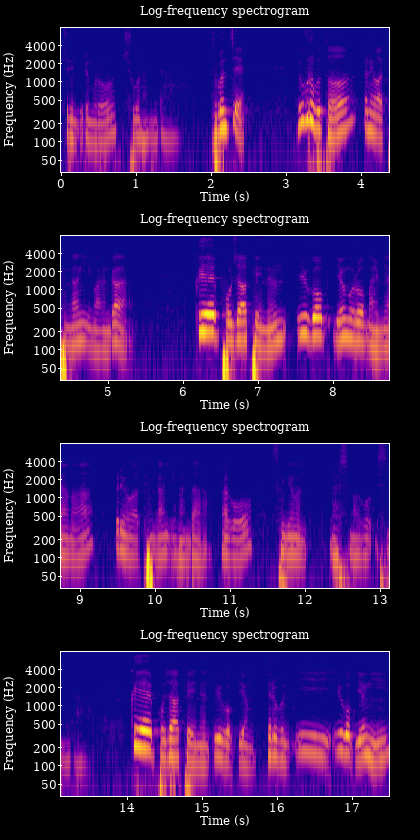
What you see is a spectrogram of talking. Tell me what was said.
주님 이름으로 축원합니다. 두 번째, 누구로부터 은혜와 평강이 임하는가? 그의 보좌 앞에 있는 일곱 영으로 말미암아 은혜와 평강이 임한다라고 성경은 말씀하고 있습니다. 그의 보좌 앞에 있는 일곱 영, 여러분 이 일곱 영이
